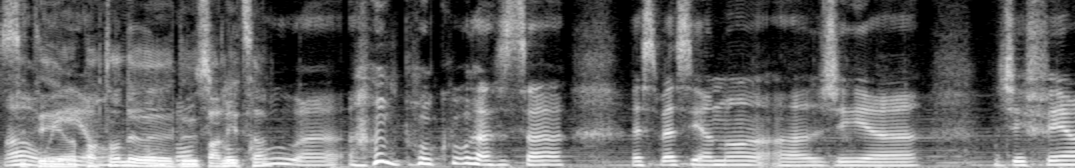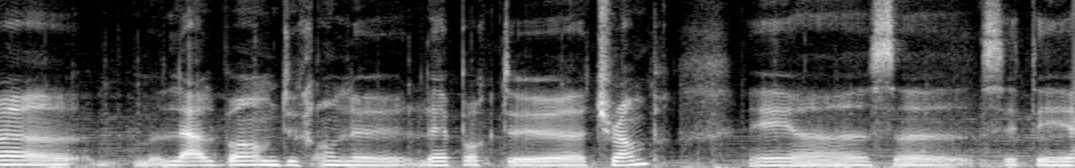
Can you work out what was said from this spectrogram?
C'était ah important de, parler de ça. Euh, beaucoup à ça, spécialement euh, j'ai euh, j'ai fait l'album durant l'époque de Trump. Et c'était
